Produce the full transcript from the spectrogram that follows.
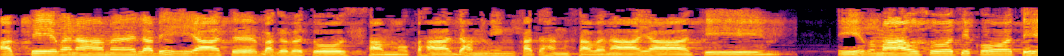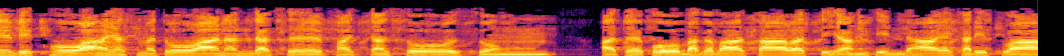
අප්පේවනාම ලබෙයාත භගවතෝ සම්මුඛා ධම්මින් කතං සවනායාති ඒවමාවසෝති කෝතේ බික්ඛෝ ආයස්මතෝ ආනන්දස්ස පච්චස්සෝ සුං අතකෝ භගවා සාවත්තියං තින්දාය චරිත්වා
